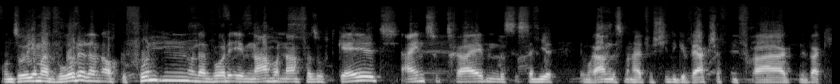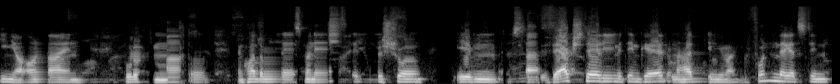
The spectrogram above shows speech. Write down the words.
Und so jemand wurde dann auch gefunden und dann wurde eben nach und nach versucht, Geld einzutreiben. Das ist dann hier im Rahmen, dass man halt verschiedene Gewerkschaften fragt, eine Vakinia Online wurde gemacht und dann konnte man erstmal eine schon eben bewerkstelligen mit dem Geld und man hat eben jemanden gefunden, der jetzt den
